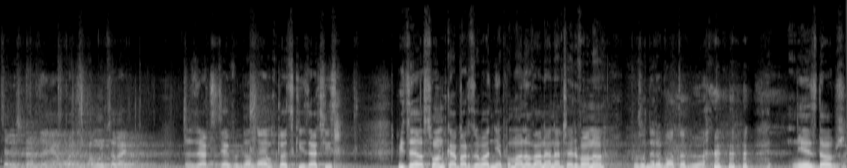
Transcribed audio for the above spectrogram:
W celu sprawdzenia układu hamulcowego. Zobaczyć jak wyglądają klocki, zacisk. Widzę osłonka bardzo ładnie pomalowana na czerwono. Porządna robota była. Jest dobrze.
